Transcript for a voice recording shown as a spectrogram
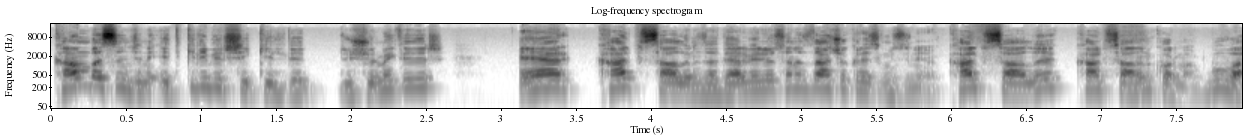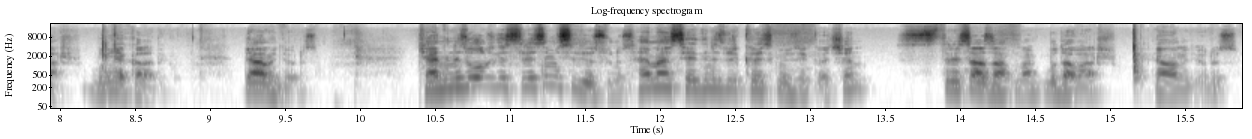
kan basıncını etkili bir şekilde düşürmektedir. Eğer kalp sağlığınıza değer veriyorsanız daha çok klasik müziği dinleyin. Kalp sağlığı, kalp sağlığını korumak. Bu var. Bunu yakaladık. Devam ediyoruz. Kendinizi oldukça stresli mi hissediyorsunuz? Hemen sevdiğiniz bir klasik müzik açın. Stresi azaltmak. Bu da var. Devam ediyoruz.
